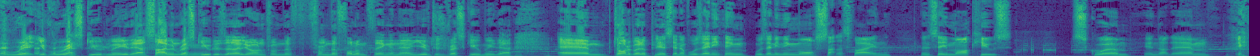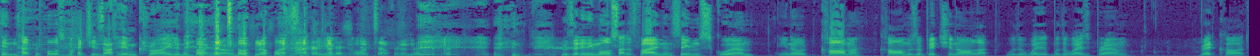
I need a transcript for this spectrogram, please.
you've, re- you've rescued me there. Simon rescued us earlier on from the from the Fulham thing, and now you've just rescued me there. Um, talking about a player sent off, was anything was anything more satisfying than say Mark Hughes squirm in that um in that post match? Is that him crying in the I background? don't know what's happening. what's happening. was anything more satisfying than seeing him squirm? You know, calmer, calm as a bitch and all that with a with a Wes Brown red card.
